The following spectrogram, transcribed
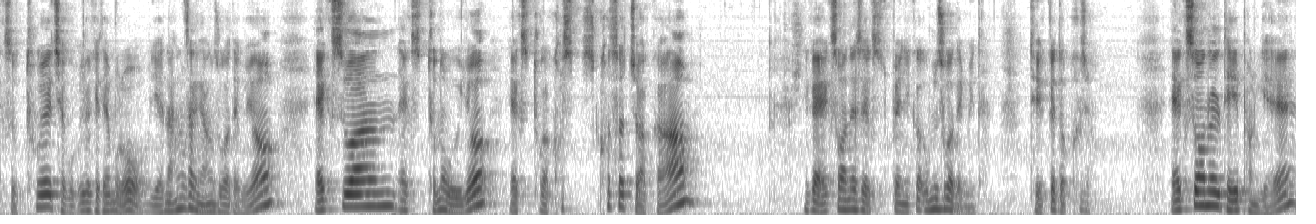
x2의 제곱 이렇게 되므로 얘는 항상 양수가 되고요 x1 x2는 오히려 x2가 컸, 었죠 아까 그러니까 x1에서 x2 빼니까 음수가 됩니다 뒤에 게 더 크죠 x1을 대입한 게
